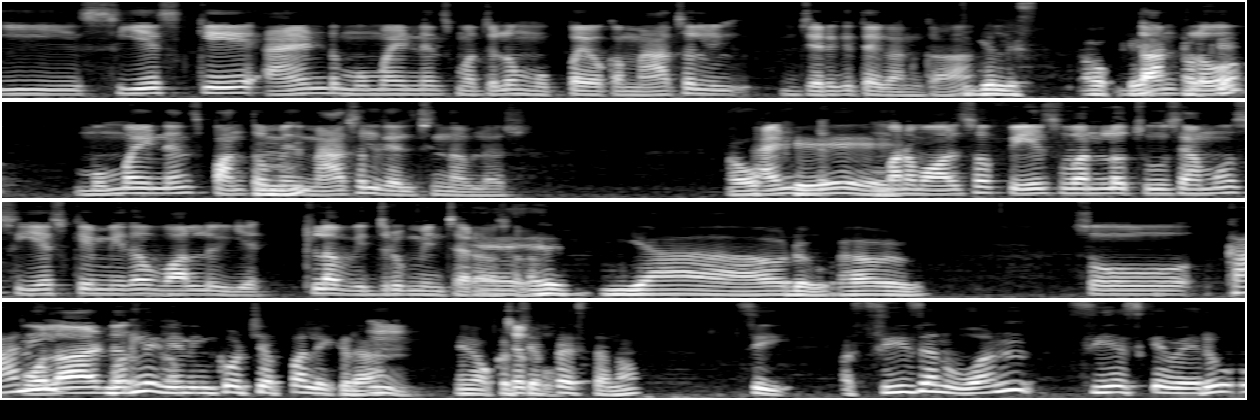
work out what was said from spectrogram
ఈ సిఎస్కే అండ్ ముంబై ఇండియన్స్ మధ్యలో ముప్పై ఒక మ్యాచ్లు జరిగితే కనుక దాంట్లో ముంబై ఇండియన్స్ పంతొమ్మిది మ్యాచ్లు గెలిచింది అభిలాష్. అండ్ మనం ఆల్సో ఫేజ్ వన్లో చూసాము సిఎస్కే మీద వాళ్ళు ఎట్లా విజృంభించారు అసలు? యా అవును అవును. సో కానీ నేను ఇంకోటి చెప్పాలి ఇక్కడ. నేను ఒకటి చెప్పు. చెప్పేస్తాను. సి సీజన్ వన్ సిఎస్కే వేరు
